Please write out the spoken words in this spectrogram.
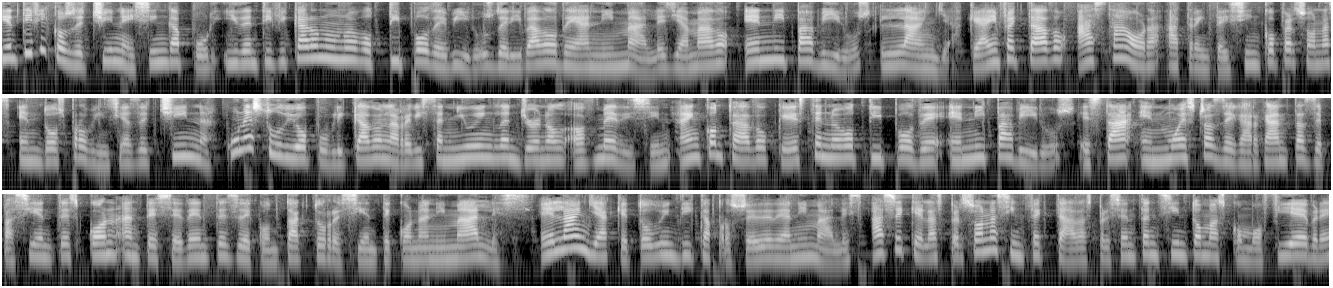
Científicos de China y Singapur identificaron un nuevo tipo de virus derivado de animales llamado Enipavirus lanya, que ha infectado hasta ahora a 35 personas en dos provincias de China. Un estudio publicado en la revista New England Journal of Medicine ha encontrado que este nuevo tipo de Enipavirus está en muestras de gargantas de pacientes con antecedentes de contacto reciente con animales. El lanya, que todo indica procede de animales, hace que las personas infectadas presenten síntomas como fiebre,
